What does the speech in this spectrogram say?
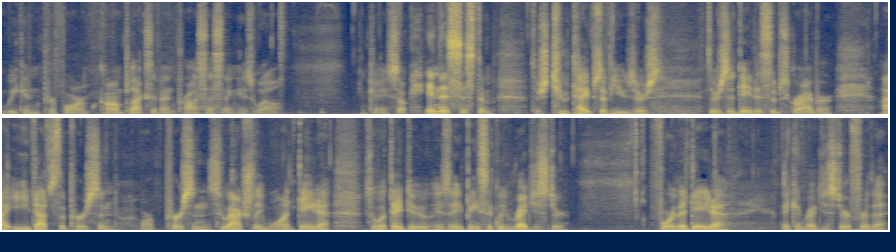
we can perform complex event processing as well. Okay, so in this system, there's two types of users. There's a data subscriber, i.e. that's the person or persons who actually want data. So what they do is they basically register for the data they can register for the,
